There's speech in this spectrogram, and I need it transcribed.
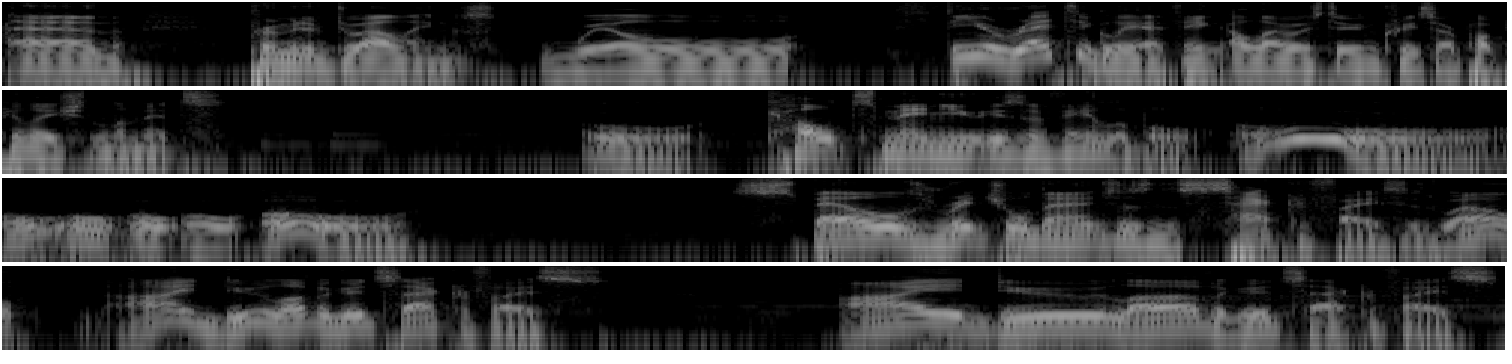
Um, primitive dwellings will theoretically, I think, allow us to increase our population limits. Oh, cults menu is available. Oh, oh, oh, oh, oh, oh. Spells, ritual dances, and sacrifices. Well, I do love a good sacrifice. I do love a good sacrifice.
